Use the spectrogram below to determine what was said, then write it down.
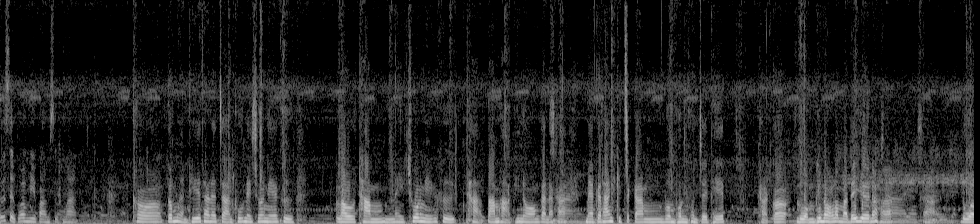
รู้สึกว่ามีความสุขมากก็ก็เหมือนที่ท่านอาจารย์พูดในช่วงนี้ก็คือ เราทำในช่วงนี้ก็คือหาตามหาพี่น้องกันนะคะ ใช่ แม้กระทั่งกิจกรรมรวมพลคนใจเพชรค่ะ ก็รวมพี่น้องเรามาได้เยอะนะคะ ใช่ใช่ ค่ะรวม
